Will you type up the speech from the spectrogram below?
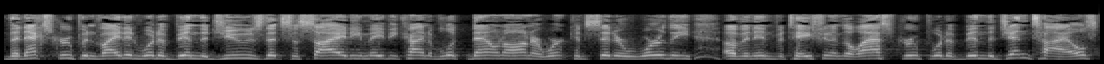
The next group invited would have been the Jews that society maybe kind of looked down on or weren't considered worthy of an invitation. And the last group would have been the Gentiles,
